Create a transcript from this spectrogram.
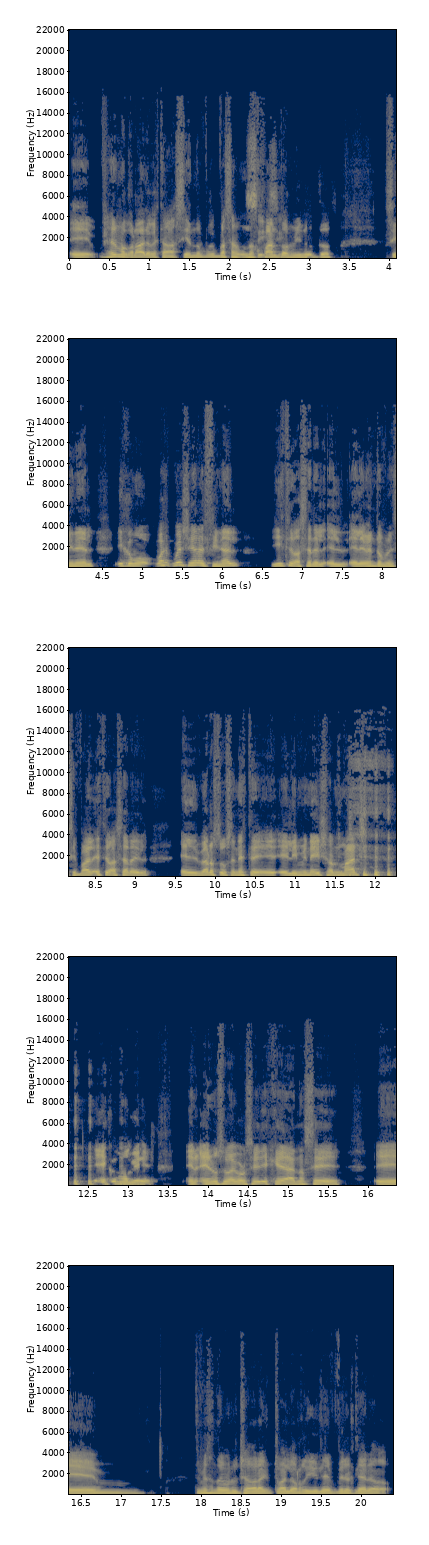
Eh, ya no me acordaba de lo que estaba haciendo, porque pasan unos cuantos minutos sin él. Y es como, voy a llegar al final y este va a ser el, el, evento principal, este va a ser el, el versus en este Elimination Match. es como que en, un Survivor Series queda, no sé, eh, Estoy pensando en un luchador actual horrible, pero claro,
